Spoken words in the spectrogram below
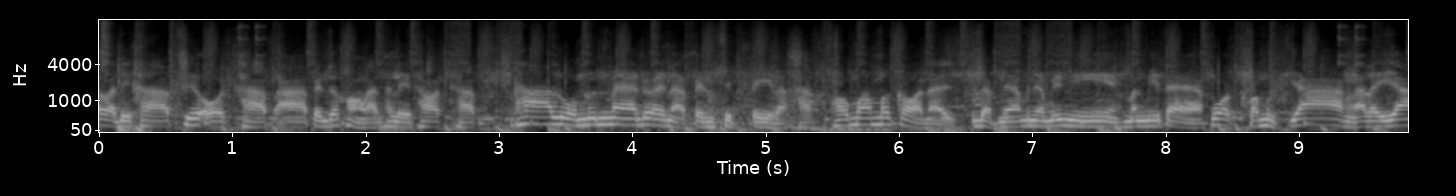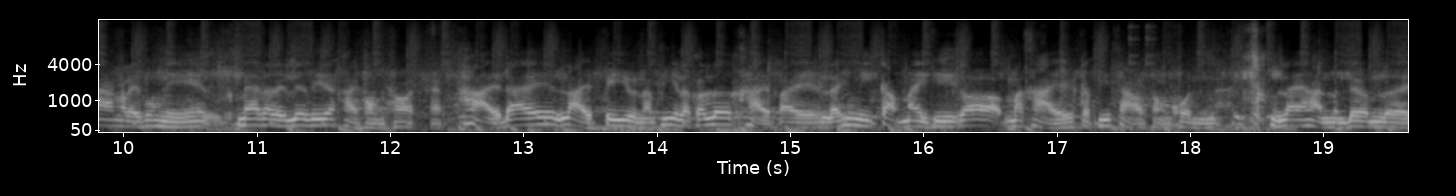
สวัสดีครับ ชื่อโอ๊ตครับอ่าเป็นเจ้าของร้านทะเลทอดครับ ถ้ารวมรุ่นแม่ด้วยน่ะเป็น 10 ปีแล้วครับ เพราะว่าเมื่อก่อนน่ะแบบเนี้ยมันยังไม่มี มันมีแต่พวกปลาหมึกย่างอะไรย่างอะไรพวกนี้ แม่ก็เลยเลือกที่จะขายของทอดครับขายได้หลายปีอยู่นะพี่แล้วก็เลิกขายไป แล้วทีนี้กลับมาอีกทีก็มาขายกับพี่สาวสองคนรายหารเหมือนเดิมเลย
